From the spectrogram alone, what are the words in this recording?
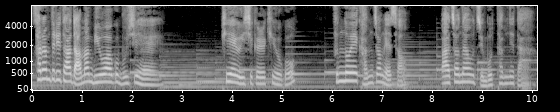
사람들이 다 나만 미워하고 무시해 피해 의식을 키우고 분노의 감정에서 빠져나오지 못합니다.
